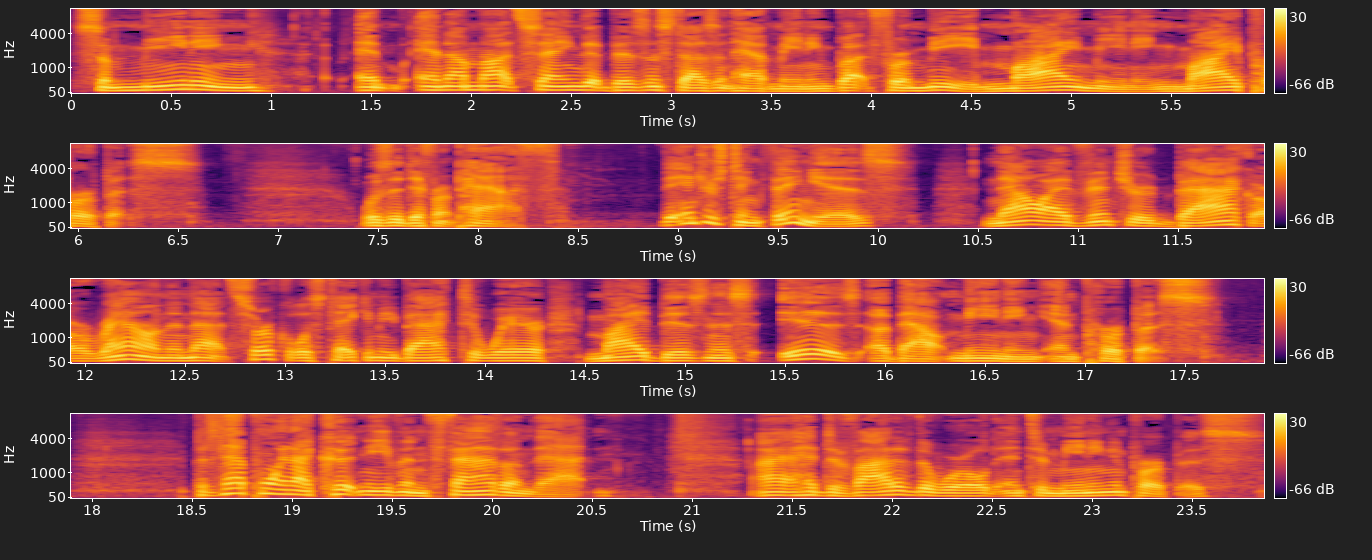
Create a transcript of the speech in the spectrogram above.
some meaning. And, and I'm not saying that business doesn't have meaning, but for me, my meaning, my purpose was a different path. The interesting thing is, now I've ventured back around, and that circle has taken me back to where my business is about meaning and purpose. But at that point, I couldn't even fathom that. I had divided the world into meaning and purpose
